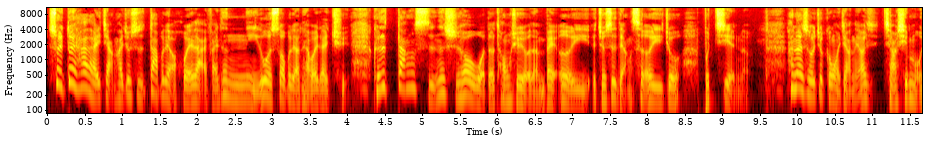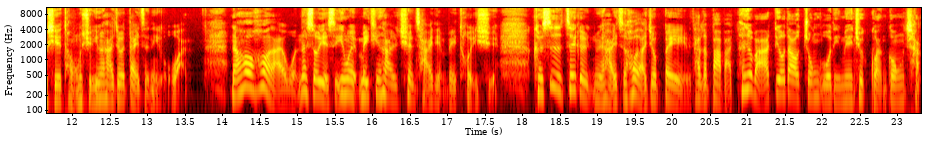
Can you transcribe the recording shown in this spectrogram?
所以对他来讲，他就是大不了回来，反正你如果受不了，你还会再去。可是当时那时候，我的同学有人被恶意，就是两次恶意就不见了。他那时候就跟我讲，你要小心某些同学，因为他就会带着你玩。然后后来我那时候也是因为没听他的劝，差一点被退学。可是这个女孩子后来就被她的爸爸，他就把她丢到中国里面去管工厂。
